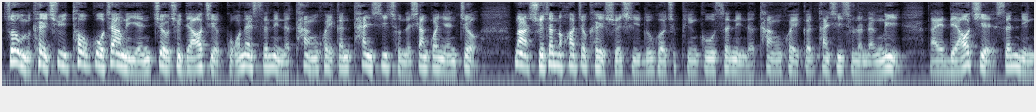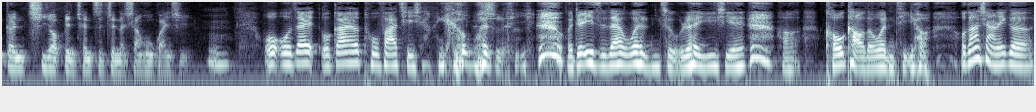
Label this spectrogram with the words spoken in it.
所以我们可以去透过这样的研究，去了解国内森林的碳汇跟碳吸存的相关研究。那学生的话就可以学习如何去评估森林的碳汇跟碳吸存的能力，来了解森林跟气候变迁之间的相互关系。嗯，我我在我刚刚又突发奇想一个问题，我就一直在问主任一些好口考的问题哦。我刚刚想了一个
